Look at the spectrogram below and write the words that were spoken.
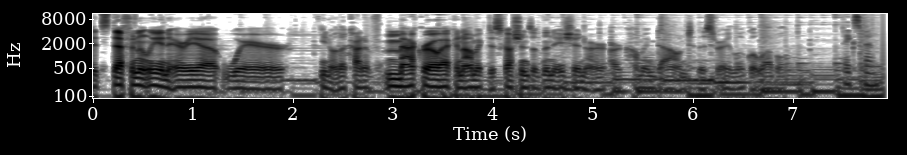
it's definitely an area where, you know, the kind of macroeconomic discussions of the nation are, are coming down to this very local level. Thanks, Ben.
